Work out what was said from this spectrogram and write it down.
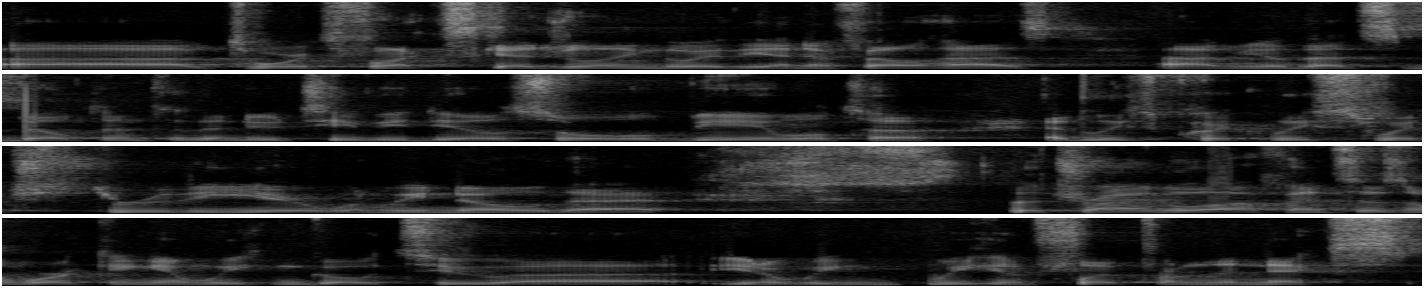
uh, towards flex scheduling, the way the NFL has. Um, you know, that's built into the new TV deal, so we'll be able to at least quickly switch through the year when we know that the triangle offense isn't working, and we can go to uh, you know we can, we can flip from the Knicks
